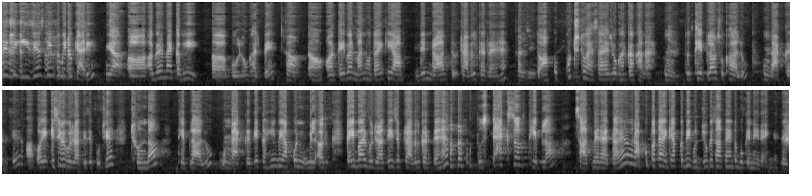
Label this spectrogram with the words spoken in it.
That is the easiest thing for me to carry या अगर मैं कभी uh, बोलूँ घर पे हाँ. uh, और कई बार मन होता है कि आप दिन रात ट्रैवल कर रहे हैं हाँ जी. तो आपको कुछ तो ऐसा है जो घर का खाना है। हम्म. तो थेपला और सूखा आलू पैक करके आप और ये किसी भी गुजराती से पूछिए छुंदा थेपला आलू वो पैक करके कहीं भी आपको मिल और कई बार गुजराती जब ट्रैवल करते हैं तो स्टैक्स ऑफ़ थेपला साथ में रहता है और आपको पता है कि आप कभी गुज्जू के साथ हैं तो भूखे नहीं रहेंगे।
